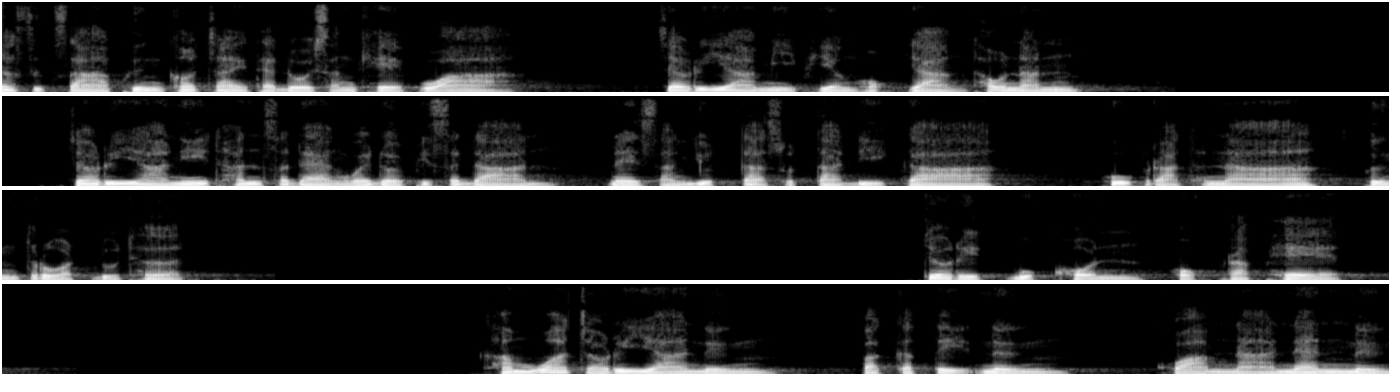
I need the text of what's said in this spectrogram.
นักศึกษาพึงเข้าใจแต่โดยสังเขปว่า จริยามีเพียงหกอย่างเท่านั้น จริยานี้ท่านแสดงไว้โดยพิสดารในสังยุตตสุตตาดีกา ผู้ปรารถนาพึงตรวจดูเถิด จริตบุคคลหกประเภทคำว่าจริยาหนึ่ง ปกติหนึ่ง ความหนาแน่นหนึ่ง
